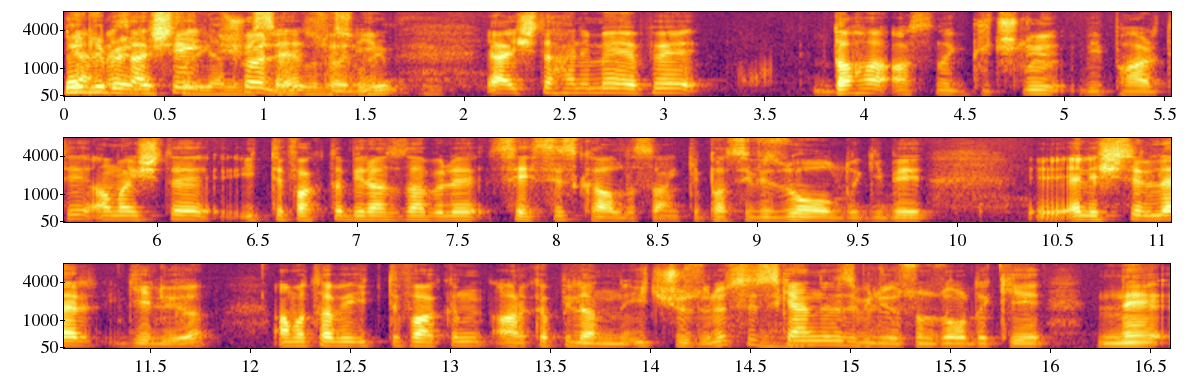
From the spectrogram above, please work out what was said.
Ne Yani gibi mesela eleştiri şey yani? şöyle öyle söyleyeyim. Ya işte hani MHP daha aslında güçlü bir parti ama işte ittifakta biraz daha böyle sessiz kaldı sanki. Pasifize oldu gibi e, eleştiriler geliyor. Ama tabii ittifakın arka planını, iç yüzünü siz kendiniz biliyorsunuz. Oradaki ne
